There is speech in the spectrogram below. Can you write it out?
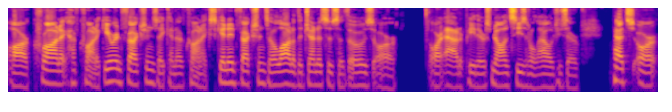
are chronic, have chronic ear infections, they can have chronic skin infections. A lot of the genesis of those are are atopy. There's non-seasonal allergies there. Pets are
